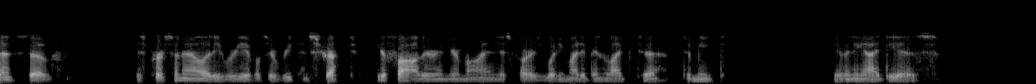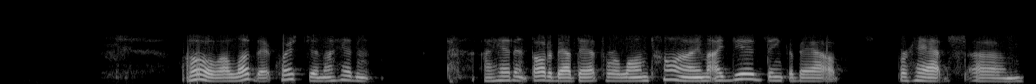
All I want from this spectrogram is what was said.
sense of his personality? Were you able to reconstruct your father in your mind as far as what he might have been like to to meet? Do you have any ideas? Oh, I love that question. I hadn't I hadn't thought about that for a long time. I did think about perhaps um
